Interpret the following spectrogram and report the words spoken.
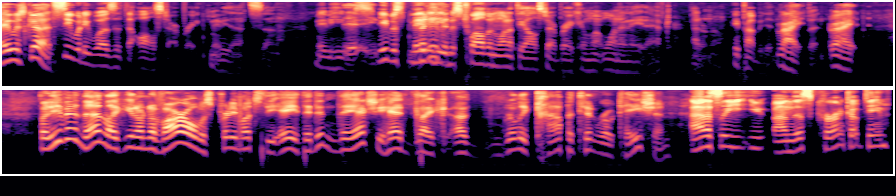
it was good. Let's see what he was at the All Star break. Maybe that's uh, maybe he was Uh, he was maybe he was 12 and one at the All Star break and went one and eight after. I don't know. He probably didn't. Right, but right. But even then, like you know, Navarro was pretty much the eighth. They didn't. They actually had like a really competent rotation. honestly, you on this current Cub team.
